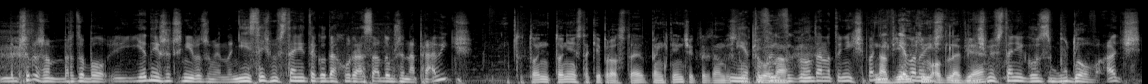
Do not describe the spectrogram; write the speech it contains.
no przepraszam bardzo, bo jednej rzeczy nie rozumiem. No nie jesteśmy w stanie tego dachu raz, a dobrze naprawić? To, to, to nie jest takie proste. Pęknięcie, które tam Nie, to wystąpiło wy, na... wygląda na to, niech się pan na nie gniewa, wielkim no, jeśli odlewie. byliśmy w stanie go zbudować,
